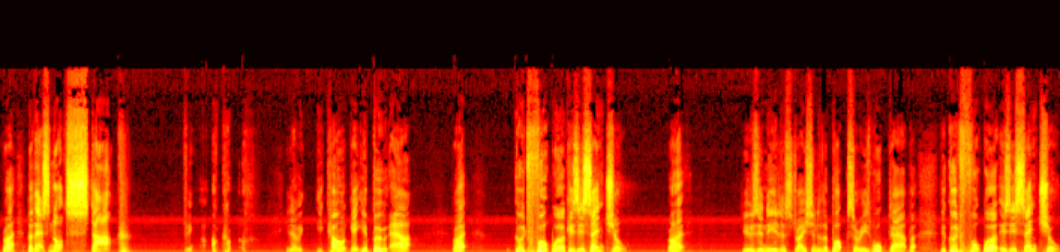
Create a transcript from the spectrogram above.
Right? But that's not stuck. Think, oh, you know, you can't get your boot out, right? Good footwork is essential, right? Using the illustration of the boxer, he's walked out, but the good footwork is essential,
